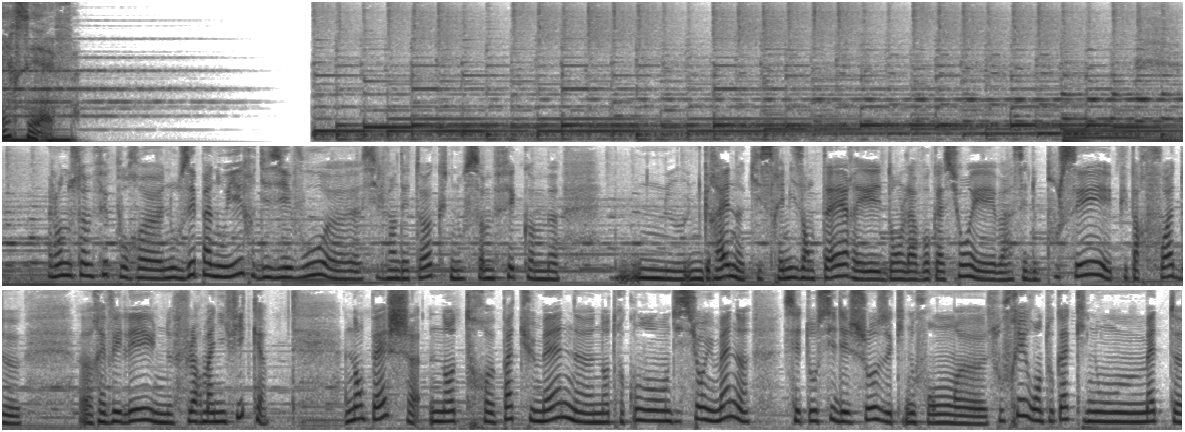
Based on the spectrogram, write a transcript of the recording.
RCF. Alors nous sommes faits pour euh, nous épanouir, disiez-vous, euh, Sylvain Détoc. Nous sommes faits comme une, une graine qui serait mise en terre et dont la vocation est, ben, c'est de pousser et puis parfois de euh, révéler une fleur magnifique. N'empêche, notre patte humaine, notre condition humaine, c'est aussi des choses qui nous font euh, souffrir ou en tout cas qui nous mettent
